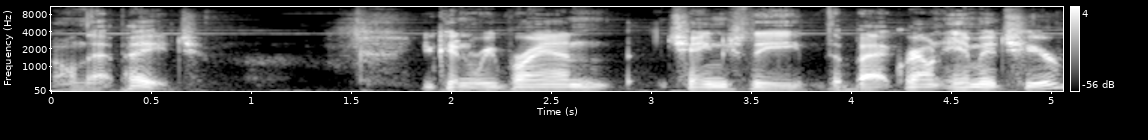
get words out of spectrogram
on that page. You can rebrand, change the, the background image here.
